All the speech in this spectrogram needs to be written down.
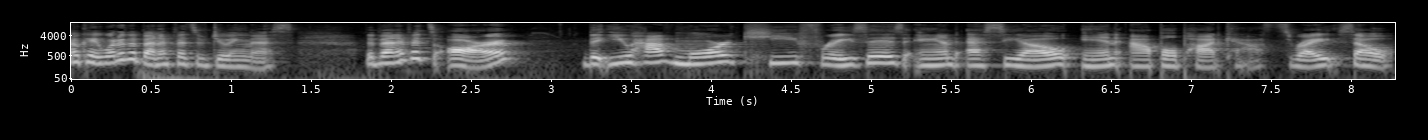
Okay, what are the benefits of doing this? The benefits are that you have more key phrases and SEO in Apple Podcasts, right? So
